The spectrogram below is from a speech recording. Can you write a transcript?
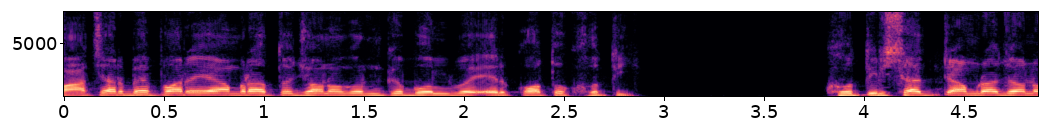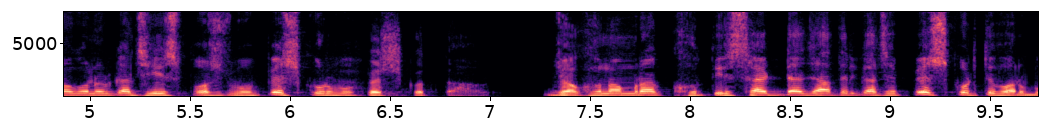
বাঁচার ব্যাপারে আমরা তো জনগণকে বলব এর কত ক্ষতি? ক্ষতির সাইডটা আমরা জনগণের কাছে স্পষ্ট পেশ করব। পেশ করতে হবে। যখন আমরা ক্ষতির সাইডটা জাতির কাছে পেশ করতে পারব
